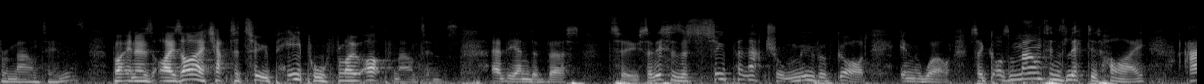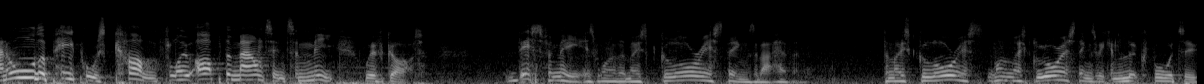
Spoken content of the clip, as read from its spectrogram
from mountains, but in Isaiah chapter 2, people flow up mountains at the end of verse 2. So this is a supernatural move of God in the world. So God's mountain's lifted high, and all the peoples come, flow up the mountain to meet with God. This, for me, is one of the most glorious things about heaven the most glorious, one of the most glorious things we can look forward to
